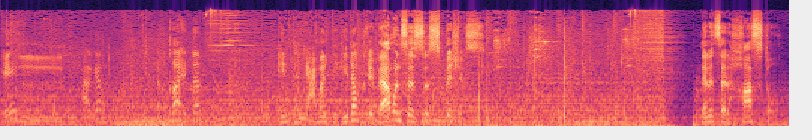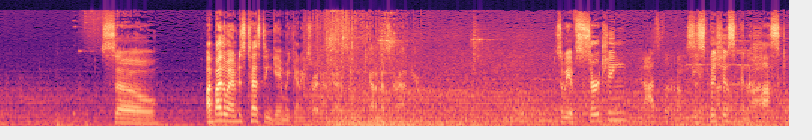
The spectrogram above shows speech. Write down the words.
Hmm. Okay, that one says suspicious. Then it said hostile. So... Uh, by the way, I'm just testing game mechanics right now, guys. I'm kind of messing around here. So we have searching, suspicious, and hostile.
